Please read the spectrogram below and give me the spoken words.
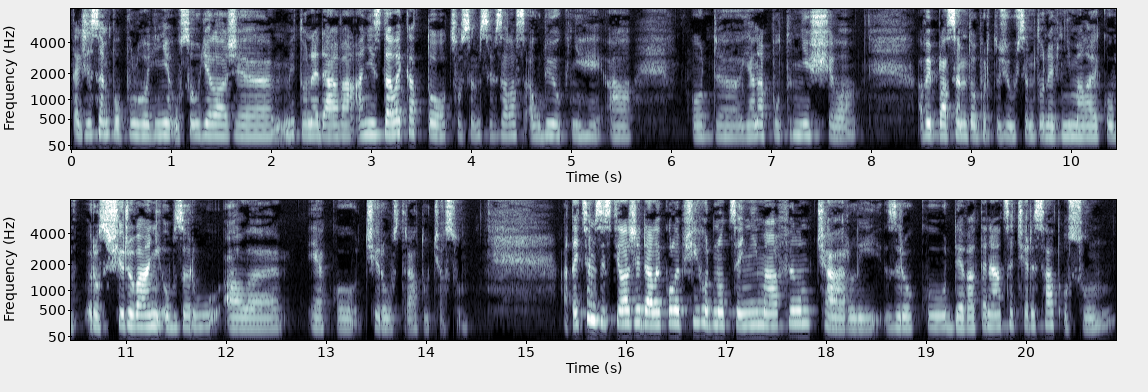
Takže jsem po půl hodině usoudila, že mi to nedává ani zdaleka to, co jsem si vzala z audioknihy a od Jana Potměšila. A vypla jsem to, protože už jsem to nevnímala jako rozšiřování obzorů, ale jako čirou ztrátu času. A teď jsem zjistila, že daleko lepší hodnocení má film Charlie z roku 1968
